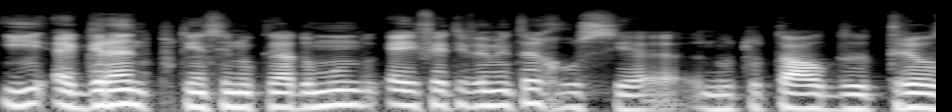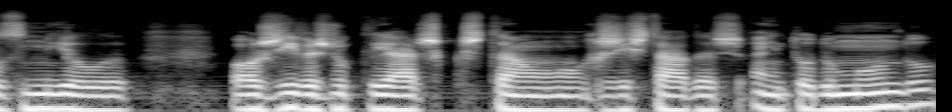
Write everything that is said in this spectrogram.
e a grande potência nuclear do mundo é efetivamente a Rússia. No total de 13 mil ogivas nucleares que estão registadas em todo o mundo,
